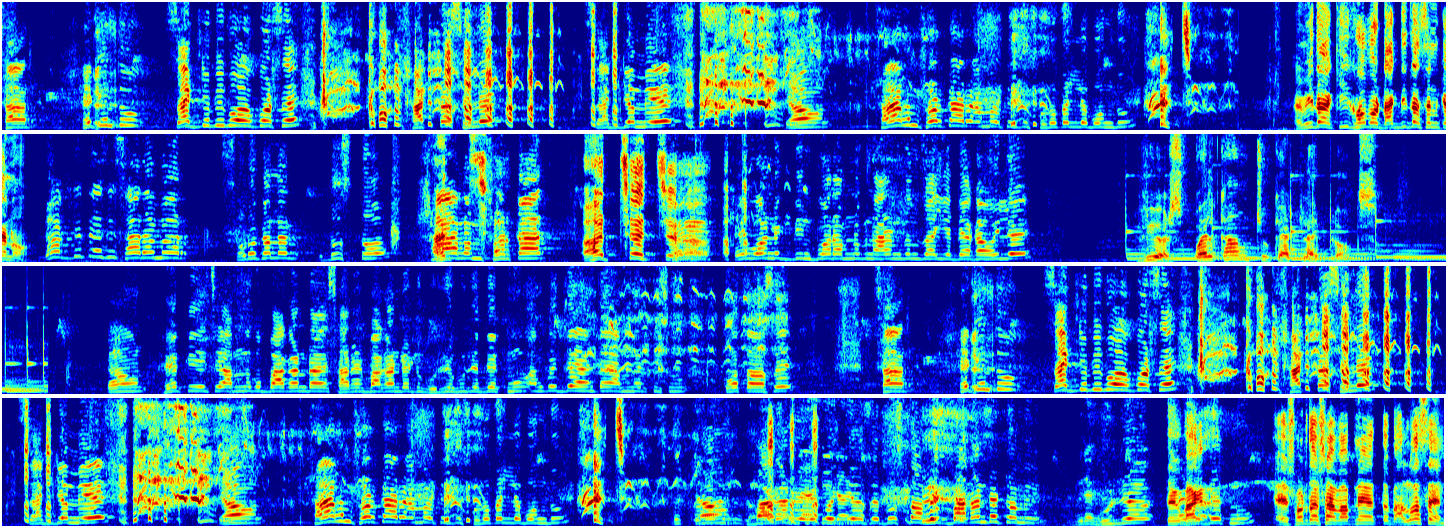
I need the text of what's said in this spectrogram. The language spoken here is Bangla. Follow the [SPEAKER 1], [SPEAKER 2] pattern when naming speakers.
[SPEAKER 1] স্যার হে কিন্তু চারটে বিবাহ করছে। সাতটা ছেলে চারটে মেয়ে। এখন সালাম সরকার আমার কিন্তু ছোট কাল্য বন্ধু।
[SPEAKER 2] অমিতা কি খবর? ডাক দিতেছেন কেন?
[SPEAKER 1] ডাক দিতে আছি স্যার আমার ছোট কালের দোস্ত শাহ আলম সরকার।
[SPEAKER 2] আচ্ছা আচ্ছা।
[SPEAKER 1] এই অনেক দিন পর আপনাকে নারায়ণগঞ্জ যাইয়ে দেখা হইলে।
[SPEAKER 3] Viewers, welcome to Cat Life Blogs.
[SPEAKER 1] কারণ হে কি হয়েছে? আপনাকে বাগানটায় সারের বাগানটা একটু ঘুরে ঘুরে দেখমু। আমাকে দেখেন তাই আপনার কিছু কথা আছে? স্যার হে কিন্তু চারটে বিবাহ করছে। সাতটা ছেলে চারটে মেয়ে। এখন সালাম সরকার আমার কিন্তু ছোট কাল্য বন্ধু। এখন বাগানে আছে দোস্ত আমি বাগানটা একটু আমি
[SPEAKER 2] সর্দার সাহেব আপনি তো ভালো আছেন?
